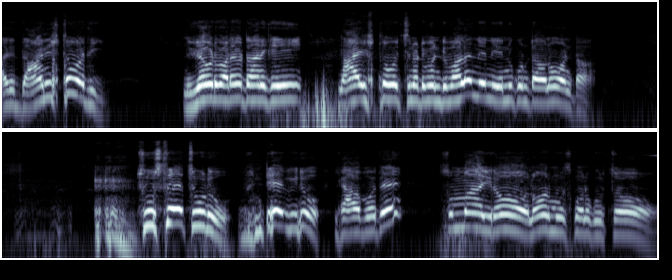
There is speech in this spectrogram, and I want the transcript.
అది దానిష్టం అది. నువ్వెవడు అడగటానికి? నా ఇష్టం వచ్చినటువంటి వాళ్ళని నేను ఎన్నుకుంటాను అంట. చూస్తే చూడు వింటే విను లేకపోతే సుమ్మా ఇరో నోరు మూసుకొని కూర్చో.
